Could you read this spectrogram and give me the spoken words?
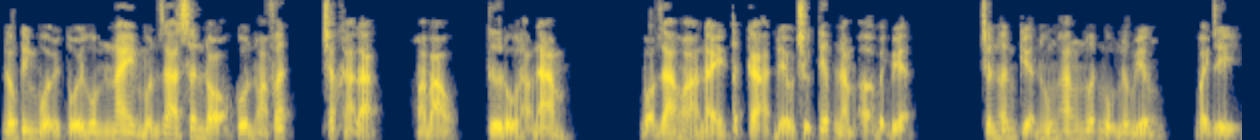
đông tinh buổi tối hôm nay muốn ra sân đỏ côn hoa phất, chắc khả lạc hoa báo, tư đồ hạo nam. Bọn giá hỏa này tất cả đều trực tiếp nằm ở bệnh viện. Trần hân kiện hung hăng nuốt ngụm nước miếng vậy gì?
